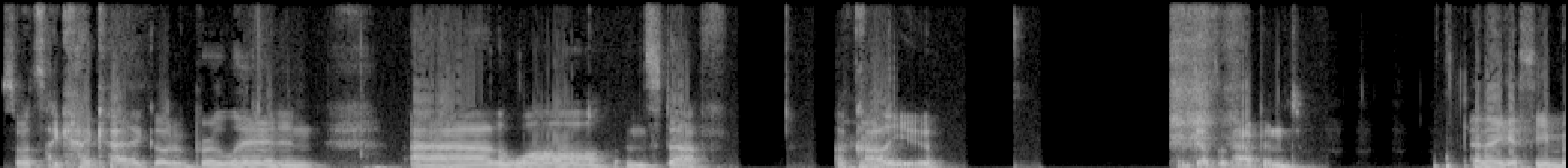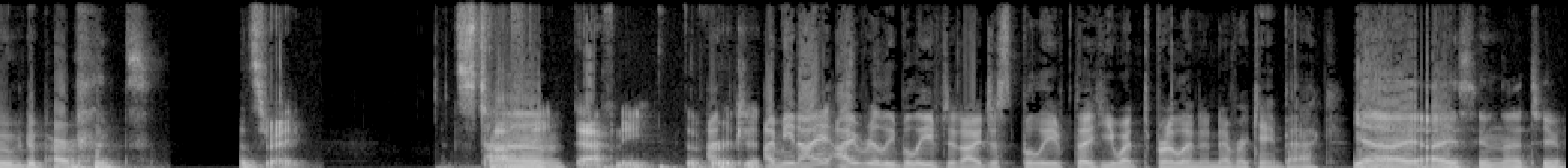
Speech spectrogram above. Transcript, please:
So it's like I gotta go to Berlin and uh, the wall and stuff. I'll call you. I think that's what happened. And I guess he moved apartments. That's right. It's tough, Um, Daphne, the I, virgin. I mean, I I really believed it. I just believed that he went to Berlin and never came back. Yeah, I, I assume that too.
